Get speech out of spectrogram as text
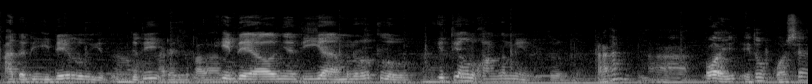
ada di ide lu gitu. Oh, jadi ada di kepala lu. idealnya dia menurut lu itu yang lu kangenin sebenarnya. Karena kan uh, oh itu quotesnya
